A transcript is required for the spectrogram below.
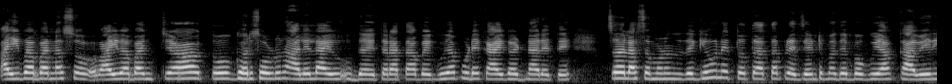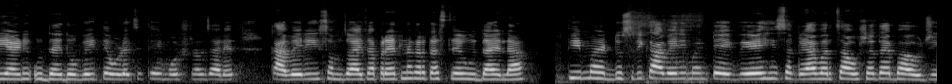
आईबाबांना सो आईबाबांच्या तो घर सोडून आलेला आहे उदय. तर आता बघूया पुढे काय घडणार आहे ते. चल असं म्हणून उदय घेऊन येतो. तर आता प्रेझेंटमध्ये बघूया कावेरी आणि उदय दोघेही तेवढेच इथे इमोशनल झालेत. कावेरी समजवायचा प्रयत्न करत असते उदयला. ती म्हण दुसरी कावेरी म्हणते वेळ ही सगळ्यावरचं औषध आहे भाऊजी.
